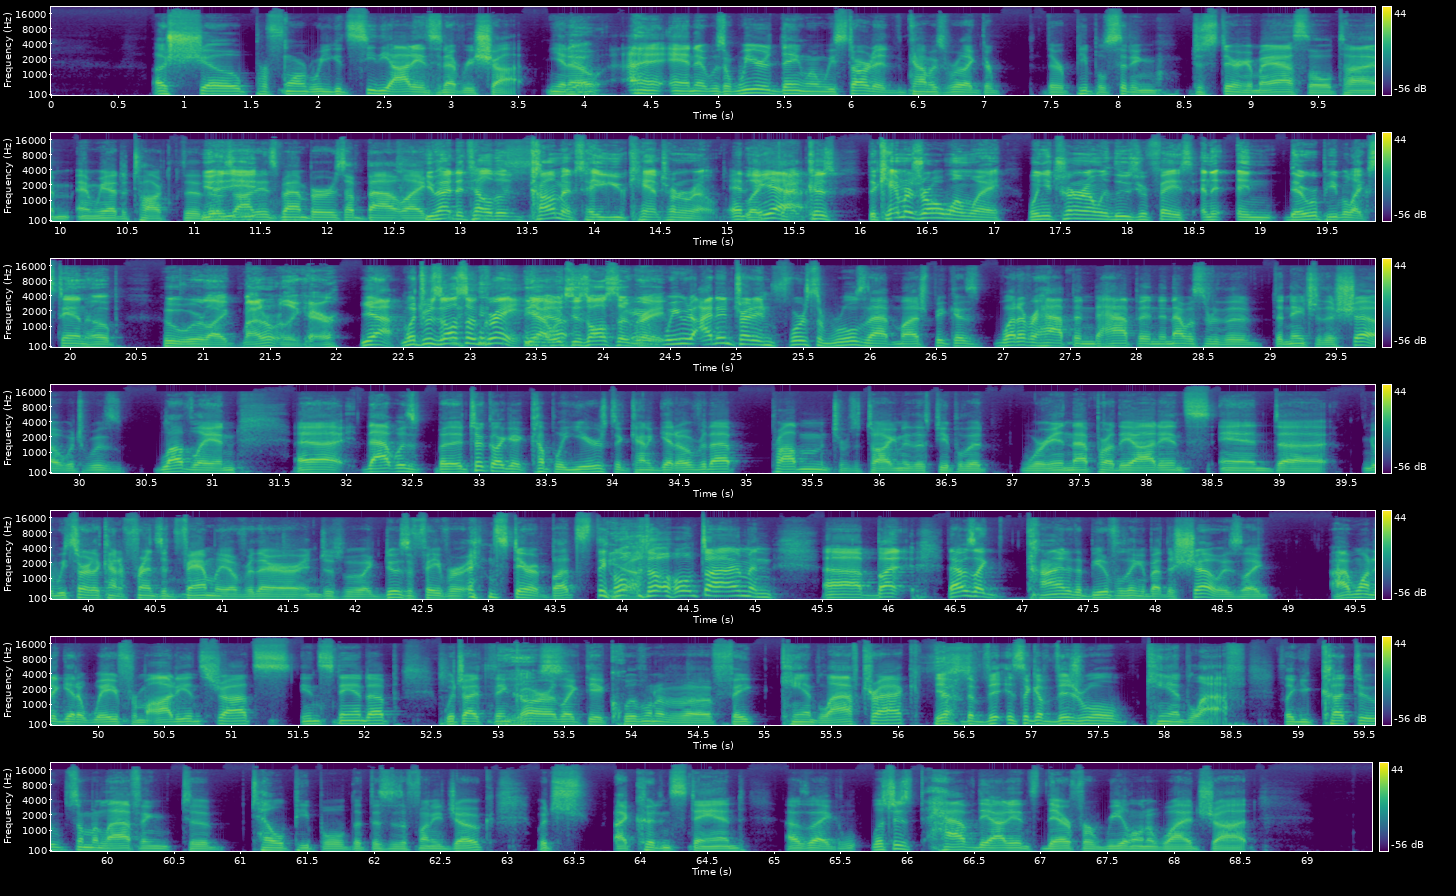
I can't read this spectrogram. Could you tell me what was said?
a show performed where you could see the audience in every shot. You know, and it was a weird thing when we started. The comics were like they're there are people sitting just staring at my ass the whole time, and we had to talk to Yeah, those you- audience members about like You had to tell the comics, hey, you can't turn around. And- like yeah. because the cameras are all one way. When you turn around, we lose your face. And it, and there were people like Stanhope who were like, I don't really care. yeah, which was also great. Yeah, know? which is also great. We, I didn't try to enforce the rules that much because whatever happened happened, and that was sort of the the nature of the show, which was lovely. And uh, that was, but it took like a couple of years to kind of get over that problem in terms of talking to those people that were in that part of the audience, and uh, we started kind of friends and family over there, and just were like, do us a favor and stare at butts the, Yeah. whole, the whole time. And uh, but that was like kind of the beautiful thing about the show is like. I want to get away from audience shots in stand up, which I think Yes. are like the equivalent of a fake canned laugh track. Yeah. The, it's like a visual canned laugh. It's like you cut to someone laughing to tell people that this is a funny joke, which I couldn't stand. I was like, let's just have the audience there for real in a wide shot,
